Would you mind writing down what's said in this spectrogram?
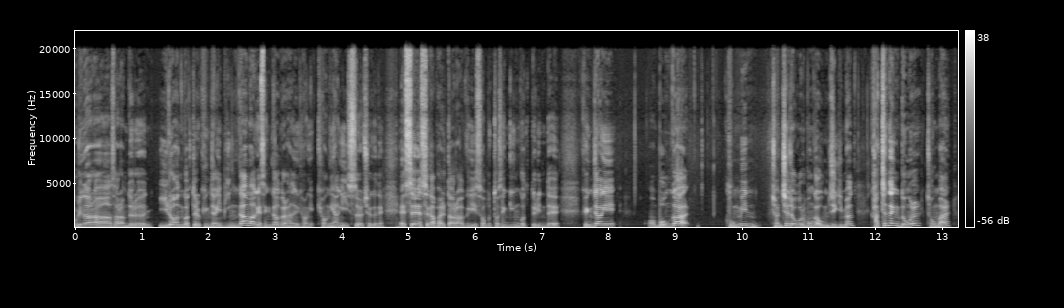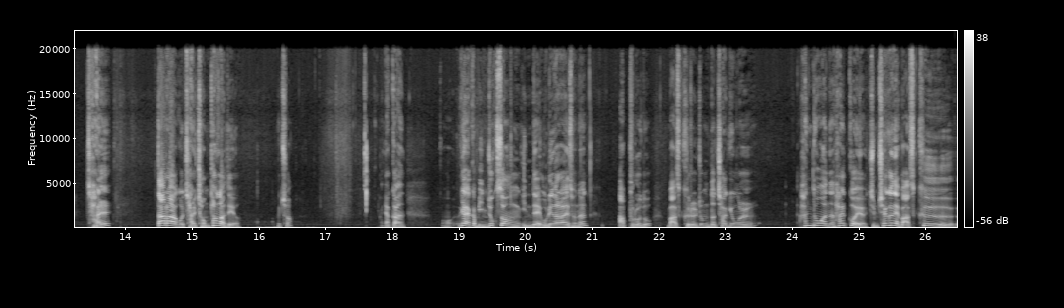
우리나라 사람들은 이런 것들을 굉장히 민감하게 생각을 하는 경, 경향이 있어요. 최근에 SNS가 발달하기서부터 생긴 것들인데 굉장히 어, 뭔가 국민 전체적으로 뭔가 움직이면 같은 행동을 정말 잘 따라하고 잘 전파가 돼요. 그렇죠? 약간 어, 그게 약간 민족성인데 우리나라에서는 앞으로도 마스크를 좀 더 착용을 한동안은 할 거예요. 지금 최근에 마스크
